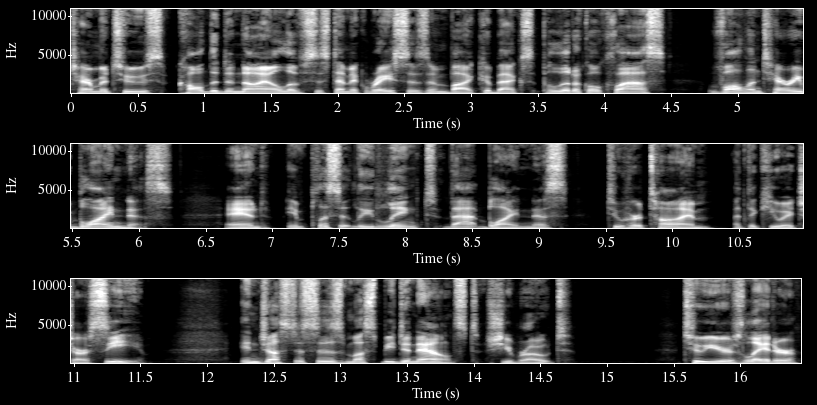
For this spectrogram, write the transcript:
Thermitus called the denial of systemic racism by Quebec's political class voluntary blindness and implicitly linked that blindness to her time at the QHRC. Injustices must be denounced, she wrote. Two years later,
